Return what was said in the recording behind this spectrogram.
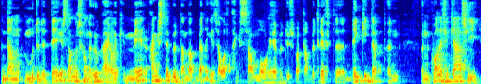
dan moeten de tegenstanders van de groep eigenlijk meer angst hebben dan dat België zelf angst zou mogen hebben. Dus wat dat betreft eh, denk ik dat een, een kwalificatie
